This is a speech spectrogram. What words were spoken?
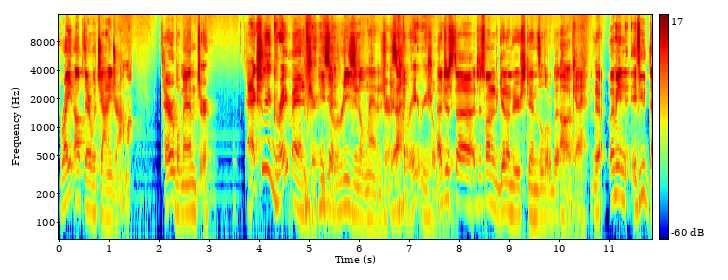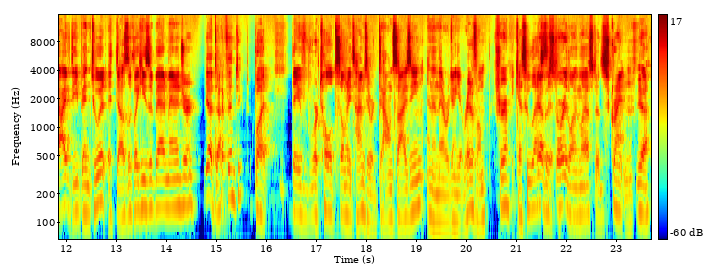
right up there with Johnny Drama. terrible manager. Actually, a great manager. He's a regional manager. He's a great regional I manager. just uh, I just wanted to get under your skins a little bit. Oh, okay. Yeah. I mean, if you dive deep into it, it does look like he's a bad manager. Yeah, dive in deep. But they were told so many times they were downsizing, and then they were going to get rid of him. Sure. Guess who lasted? Yeah, the storyline lasted. Scranton. Yeah.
